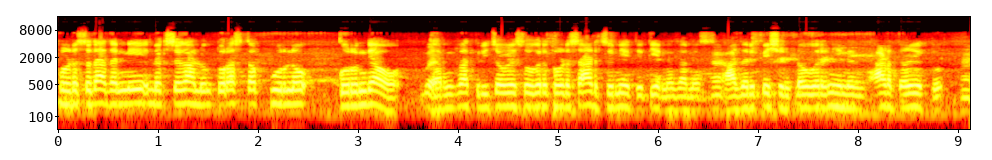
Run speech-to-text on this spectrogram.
थोडंसं दादांनी लक्ष घालून तो रस्ता पूर्ण करून द्यावं. बर. कारण रात्रीच्या वेळेस वगैरे थोडंसं अडचणी येते येण्या जाण्यास. हं. आजारी पेशंटला वगैरे नेणं अडथळा येतो. हां.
